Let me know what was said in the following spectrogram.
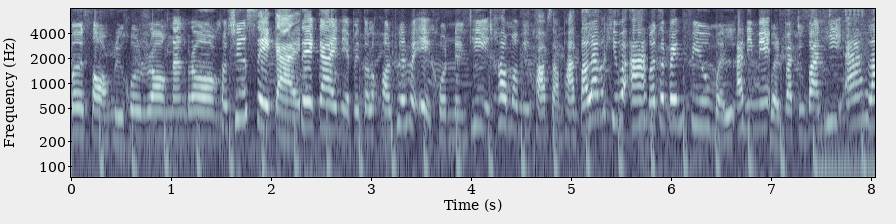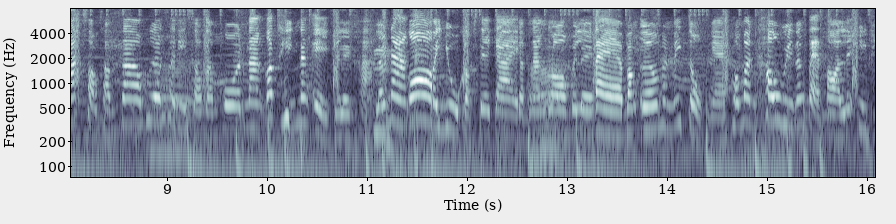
เบอร์สองหรือคนรองนางรองเขาชื่อเซไกเซไกเนี่ยเป็นตัวละครเพื่อนพระเอกคนหนึ่งที่เข้ามามีความสัมพันธ์ตอนแรกก็คิดว่าอะมันจะเป็นฟิลเหมือนอนิเมะเหมือนปัจจุบันที่อะรักสองสามเจ้าเพื่อนสนิทสองสามคนนางก็ทิ้งนางเอกไปเลยค่ะ แล้วนางก็ไปอยู่กับเซไกกับนางรองไปเลย แต่บังเอิญว่ามันไม่จบไงเพราะมันเข้าวินตั้งแต่ตอนเล็ก EP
